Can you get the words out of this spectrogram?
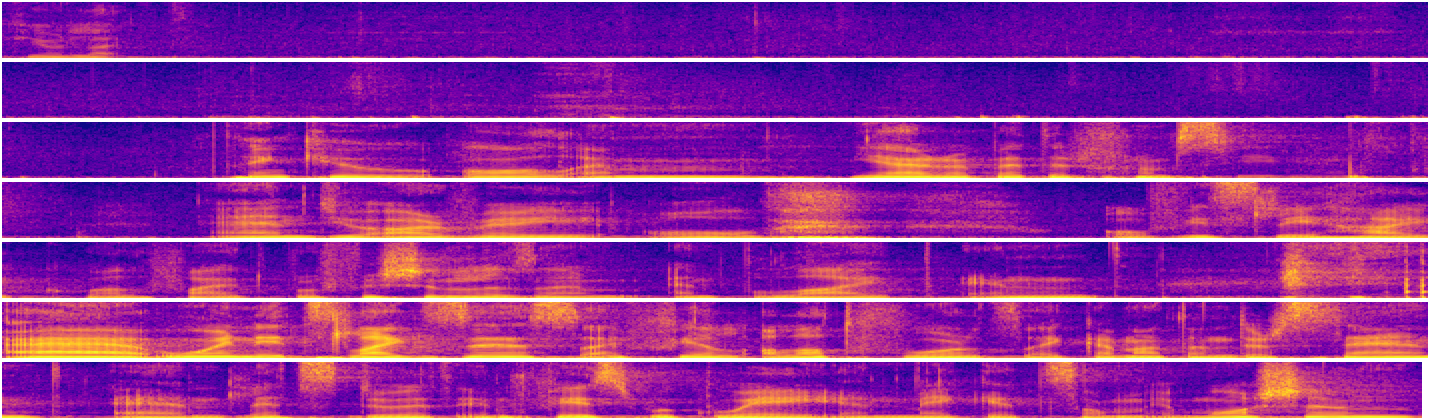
if you'd like. Thank you all. I'm Yara Bader from Syria, and you are very all obviously high qualified professionalism and polite. And uh, when it's like this, I feel a lot of words I cannot understand. And let's do it in Facebook way and make it some emotion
